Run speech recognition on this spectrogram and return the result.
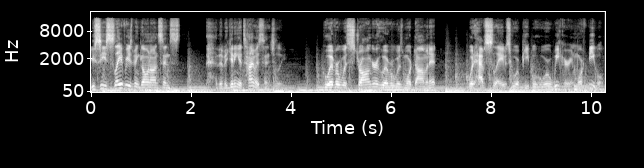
You see, slavery has been going on since the beginning of time, essentially. Whoever was stronger, whoever was more dominant, would have slaves who were people who were weaker and more feeble.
